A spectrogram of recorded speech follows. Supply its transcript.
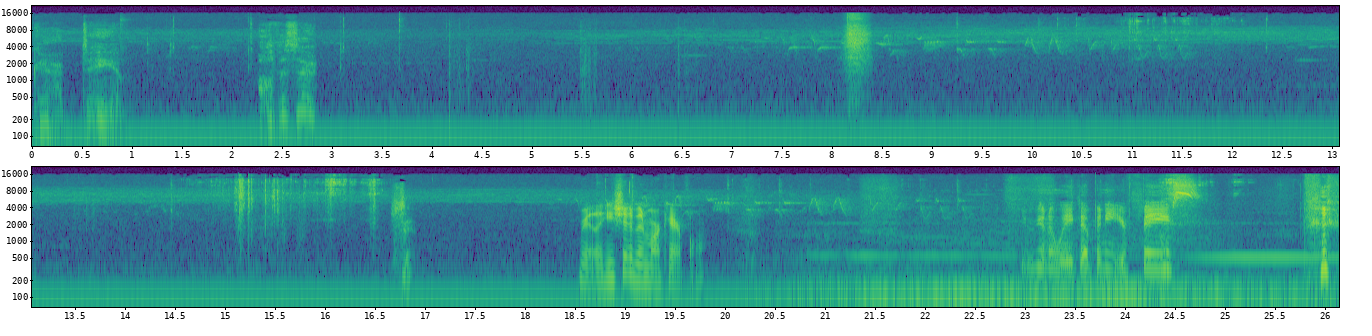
God damn. Officer? Shit. Really, he should have been more careful. You're gonna wake up and eat your face. Oh.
